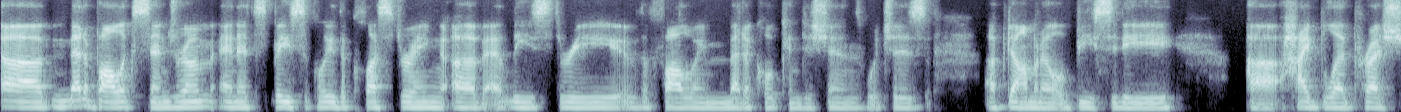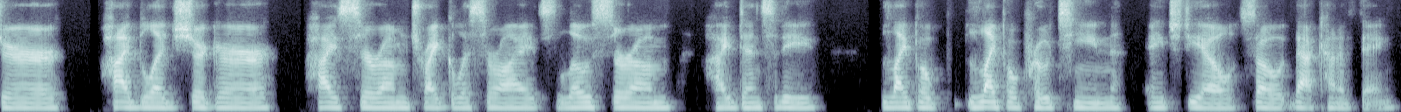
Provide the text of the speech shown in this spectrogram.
a metabolic syndrome, and it's basically the clustering of at least three of the following medical conditions, which is abdominal obesity, uh, high blood pressure, high blood sugar, high serum triglycerides, low serum, high density lipo lipoprotein HDL, so that kind of thing.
